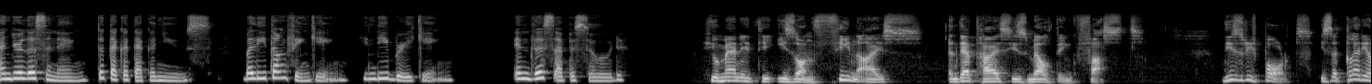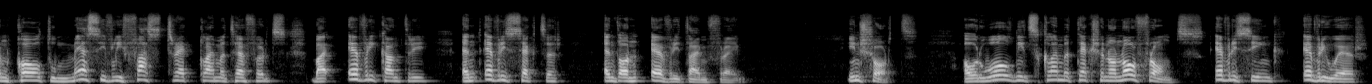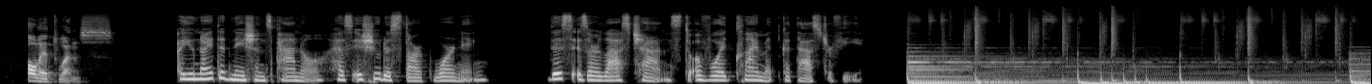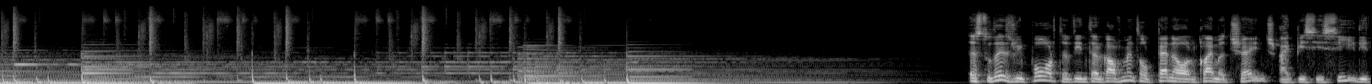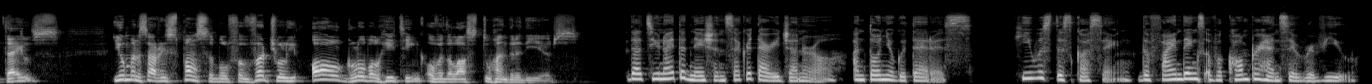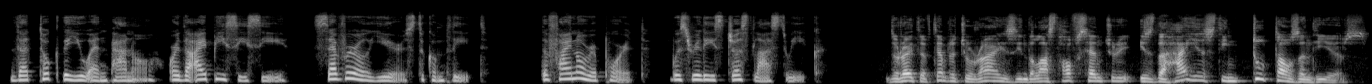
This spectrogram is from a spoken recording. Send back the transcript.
and you're listening to Teka Teka News. Balitang thinking, hindi breaking. In this episode, humanity is on thin ice, and that ice is melting fast. This report is a clarion call to massively fast track climate efforts by every country and every sector and on every time frame. In short, our world needs climate action on all fronts, everything, everywhere, all at once. A United Nations panel has issued a stark warning. This is our last chance to avoid climate catastrophe. As today's report of the Intergovernmental Panel on Climate Change, IPCC, details, humans are responsible for virtually all global heating over the last 200 years. That's United Nations Secretary General Antonio Guterres. He was discussing the findings of a comprehensive review that took the UN panel, or the IPCC, several years to complete. The final report was released just last week. The rate of temperature rise in the last half century is the highest in 2000 years.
